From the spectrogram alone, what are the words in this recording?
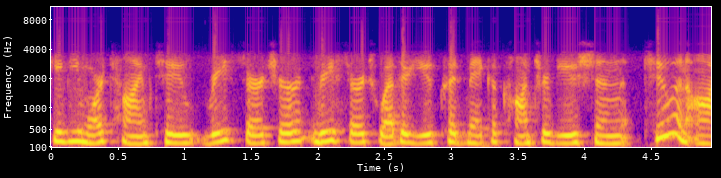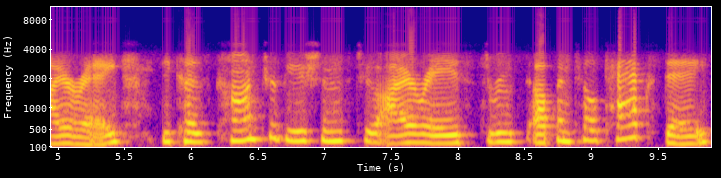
give you more time to research or research whether you could make a contribution to an IRA because contributions to IRAs through up until tax day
